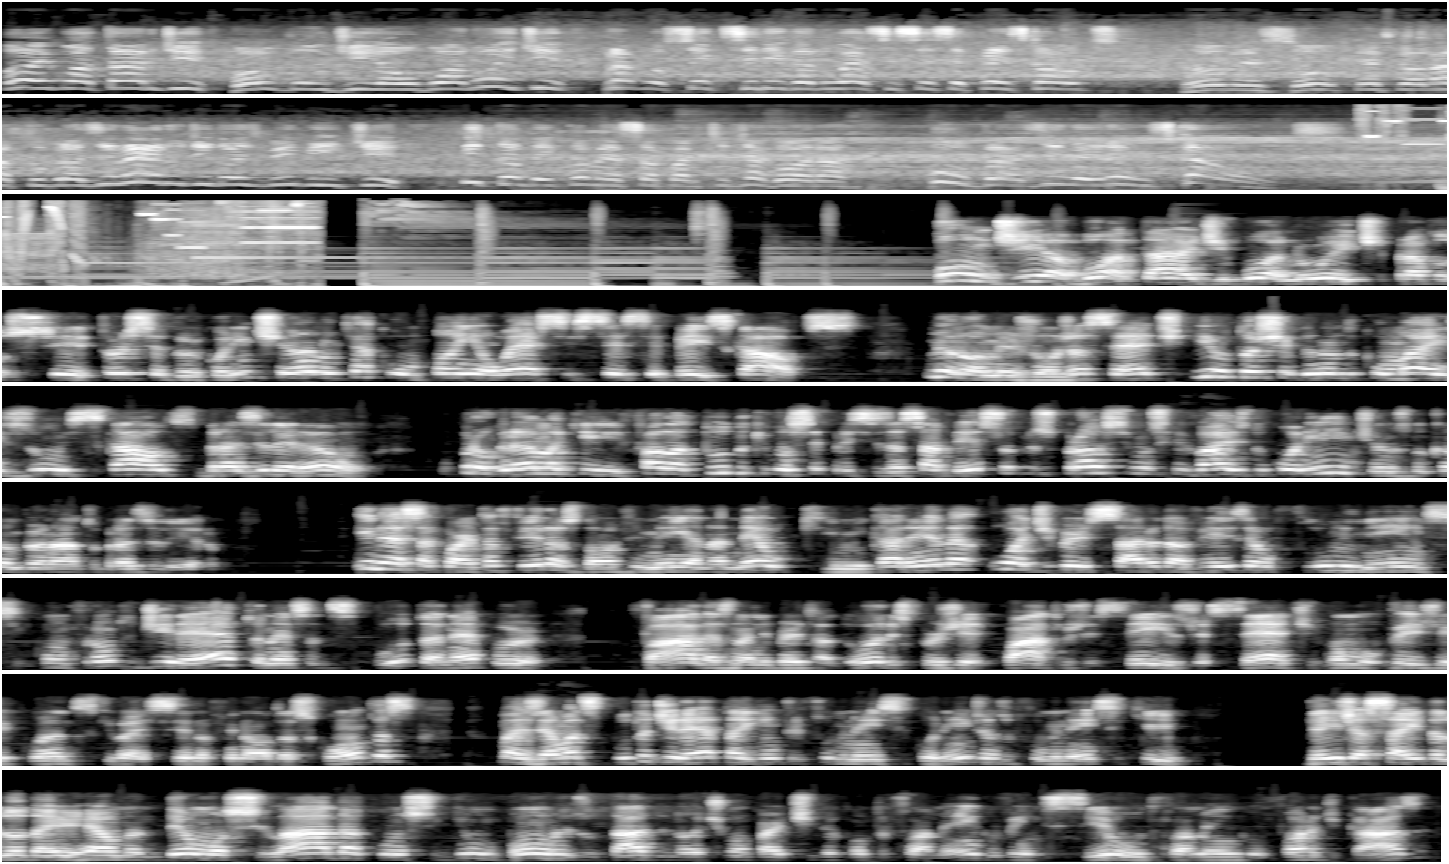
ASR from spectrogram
oi, boa tarde, ou bom dia, ou boa noite, para você que se liga no SCCP Scouts. Começou o Campeonato Brasileiro de 2020 e também começa a partir de agora o Brasileirão Scouts. Bom dia, boa tarde, boa noite para você, torcedor corintiano que acompanha o SCCP Scouts. Meu nome é João Jacete e eu estou chegando com mais um Scouts Brasileirão, o programa que fala tudo o que você precisa saber sobre os próximos rivais do Corinthians no Campeonato Brasileiro. E nessa quarta-feira, às nove e meia, na Neoquímica Arena, o adversário da vez é o Fluminense. Confronto direto nessa disputa, né, por vagas na Libertadores, por G4, G6, G7, vamos ver G quantos que vai ser no final das contas mas é uma disputa direta entre Fluminense e Corinthians. O Fluminense que, desde a saída do Odair Helman, deu uma oscilada, conseguiu um bom resultado na última partida contra o Flamengo, venceu o Flamengo fora de casa.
